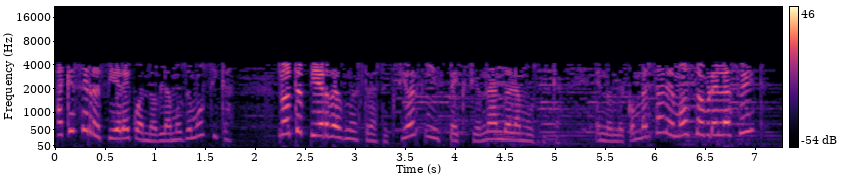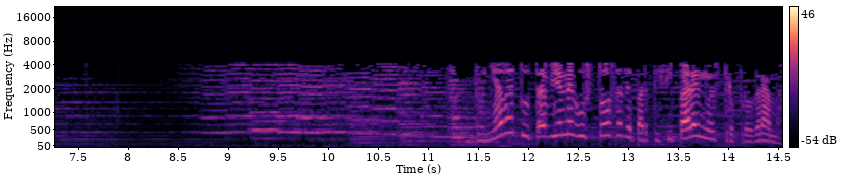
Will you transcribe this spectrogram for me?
¿A qué se refiere cuando hablamos de música? No te pierdas nuestra sección Inspeccionando la Música, en donde conversaremos sobre la suite. Doña Batuta viene gustosa de participar en nuestro programa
